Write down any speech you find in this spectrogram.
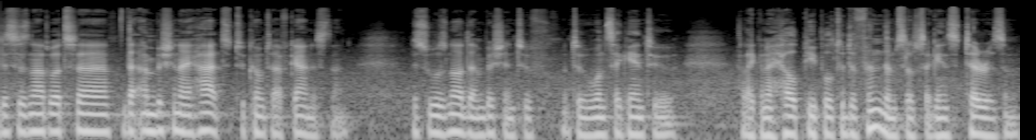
this is not what uh, the ambition I had to come to Afghanistan. This was not the ambition to to once again to like you know, help people to defend themselves against terrorism.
